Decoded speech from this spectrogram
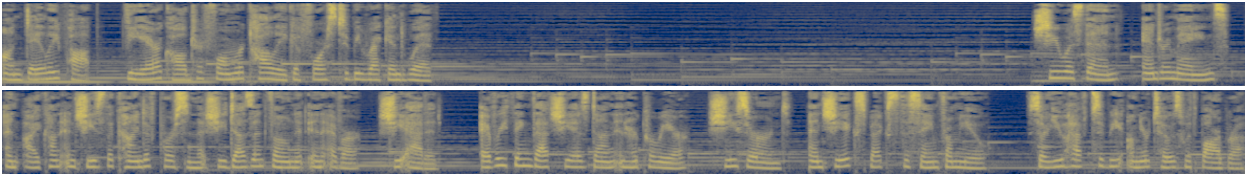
on Daily Pop, Vieira called her former colleague a force to be reckoned with. She was then, and remains, an icon and she's the kind of person that she doesn't phone it in ever, she added. Everything that she has done in her career, she's earned, and she expects the same from you. So you have to be on your toes with Barbara.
